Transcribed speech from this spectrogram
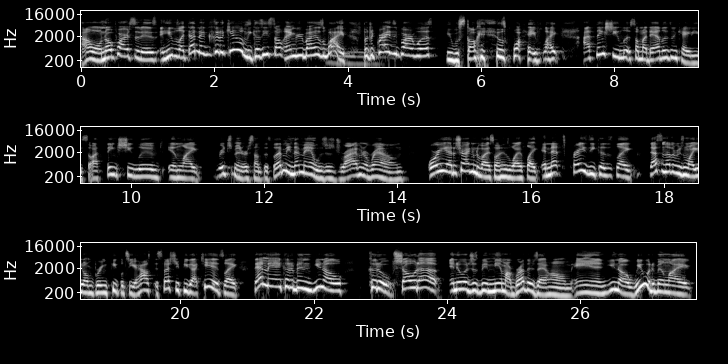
I don't want no parts of this. And he was like, That nigga could have killed me because he's so angry about his wife. But the crazy part was he was stalking his wife. Like, I think she lived, so my dad lives in Katy. So I think she lived in like Richmond or something. So that means that man was just driving around or he had a tracking device on his wife. Like, and that's crazy because it's like, that's another reason why you don't bring people to your house, especially if you got kids. Like, that man could have been, you know, could have showed up and it would just be me and my brothers at home. And, you know, we would have been like,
